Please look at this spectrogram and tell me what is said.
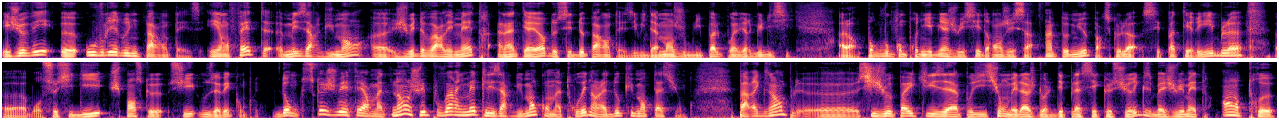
et je vais euh, ouvrir une parenthèse. Et en fait, mes arguments, euh, je vais devoir les mettre à l'intérieur de ces deux parenthèses. Évidemment, je n'oublie pas le point virgule ici. Alors, pour que vous compreniez bien, je vais essayer de ranger ça un peu mieux parce que là, c'est pas terrible. Euh, bon, ceci dit, je pense que si vous avez compris. Donc, ce que je vais faire maintenant, je vais pouvoir y mettre les arguments qu'on a trouvés dans la documentation. Par exemple, si je veux pas utiliser la position, mais là, je dois le déplacer que sur X, ben, je vais mettre entre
